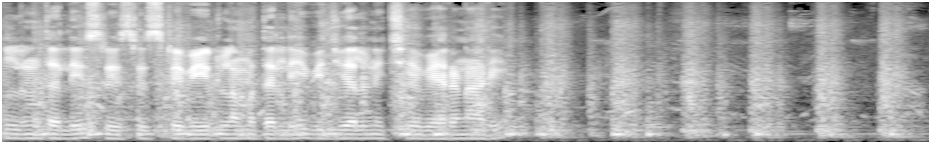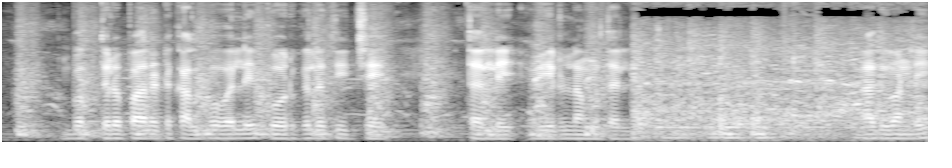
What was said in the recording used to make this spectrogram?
అల్లని తల్లి శ్రీ శ్రీ శ్రీ వీరులమ్మ తల్లి విజయాలనిచ్చే వీరనారి. భక్తుల పాలట కల్పవల్లి కోరికలు తీర్చే తల్లి వీరులమ్మ తల్లి. అదిగోండి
